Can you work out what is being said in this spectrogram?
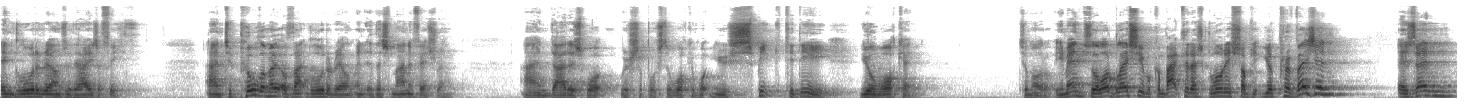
in glory realms with the eyes of faith, and to pull them out of that glory realm into this manifest realm. And that is what we're supposed to walk in. What you speak today, you'll walk in tomorrow. Amen. So the Lord bless you. We'll come back to this glorious subject. Your provision is in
